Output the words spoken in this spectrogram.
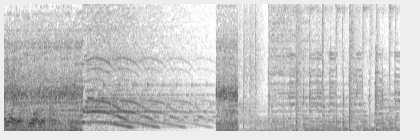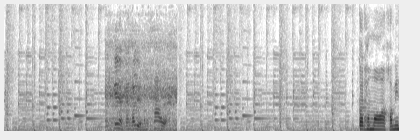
อร่อยอะบัวอร่อยมาก กินกับแกงกะหรี่มันเข้าอะกทมเขามี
